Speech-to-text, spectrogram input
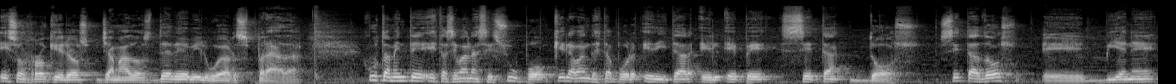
esos rockeros llamados The Devil Wears Prada. Justamente esta semana se supo que la banda está por editar el EP Z2. Z2 eh, viene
